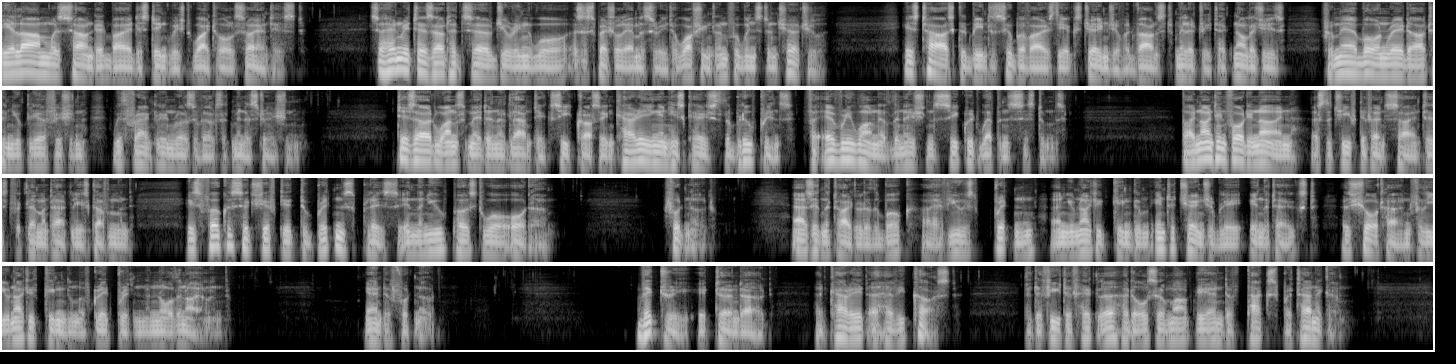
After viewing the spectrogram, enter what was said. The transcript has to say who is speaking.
Speaker 1: The alarm was sounded by a distinguished Whitehall scientist. Sir Henry Tizard had served during the war as a special emissary to Washington for Winston Churchill. His task had been to supervise the exchange of advanced military technologies, from airborne radar to nuclear fission, with Franklin Roosevelt's administration. Tizard once made an Atlantic sea crossing carrying in his case the blueprints for every one of the nation's secret weapons systems. By 1949, as the chief defense scientist for Clement Attlee's government, his focus had shifted to Britain's place in the new post war order. Footnote As in the title of the book, I have used Britain and United Kingdom interchangeably in the text as shorthand for the United Kingdom of Great Britain and Northern Ireland. End of footnote. Victory, it turned out, had carried a heavy cost. The defeat of Hitler had also marked the end of Pax Britannica.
